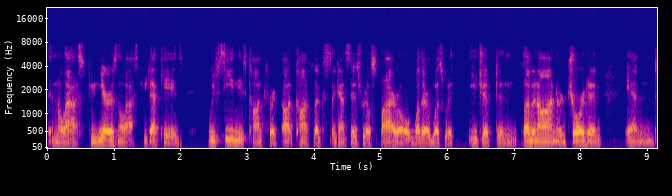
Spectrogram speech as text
in the last few years, in the last few decades, we've seen these conflict, uh, conflicts against Israel spiral, whether it was with Egypt and Lebanon or Jordan, and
